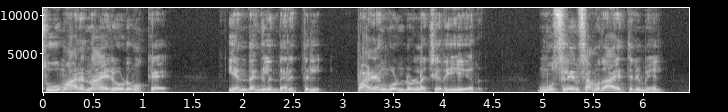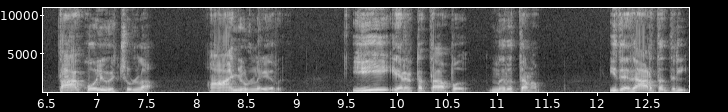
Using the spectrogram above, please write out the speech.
സുകുമാരൻ നായരോടുമൊക്കെ എന്തെങ്കിലും തരത്തിൽ പഴം കൊണ്ടുള്ള ചെറിയ ഏറ് മുസ്ലിം സമുദായത്തിന് മേൽ താക്കോൽ വെച്ചുള്ള ആഞ്ഞുള്ള ഏറ് ഈ ഇരട്ടത്താപ്പ് നിർത്തണം. ഇത് യഥാർത്ഥത്തിൽ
